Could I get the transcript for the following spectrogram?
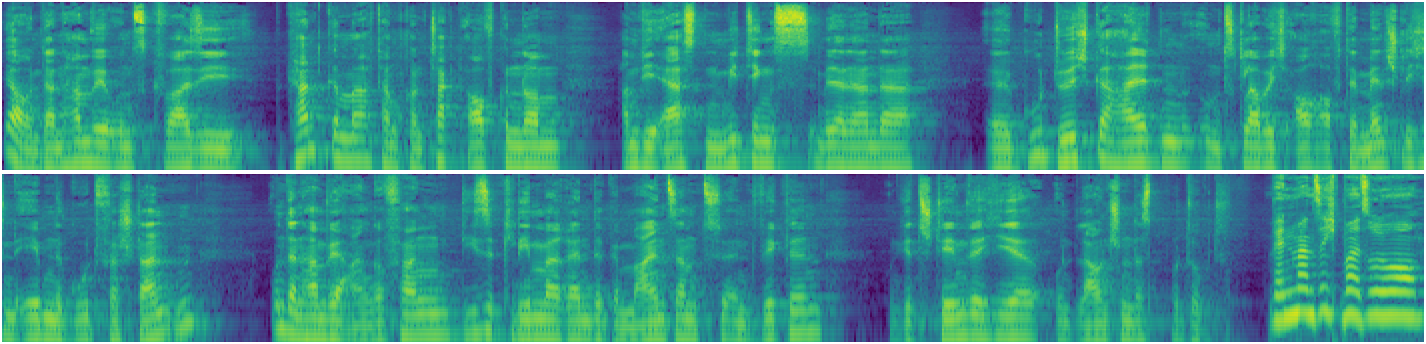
Ja, und dann haben wir uns quasi bekannt gemacht, haben Kontakt aufgenommen, haben die ersten Meetings miteinander äh, gut durchgehalten, uns, glaube ich, auch auf der menschlichen Ebene gut verstanden. Und dann haben wir angefangen, diese Klimarente gemeinsam zu entwickeln. Und jetzt stehen wir hier und launchen das Produkt. Wenn man sich mal so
